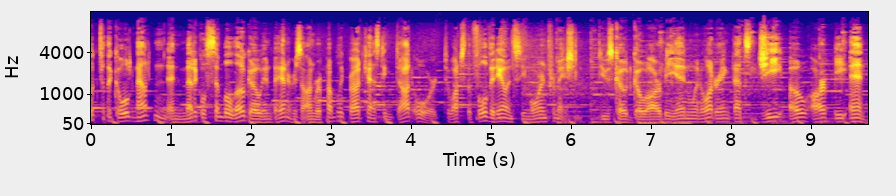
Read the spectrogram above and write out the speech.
Look for the Gold Mountain and medical symbol logo in banners on republicbroadcasting.org to watch the full video and see more information. Use code GORBN when ordering. That's G O R B N.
